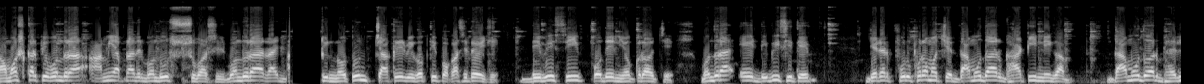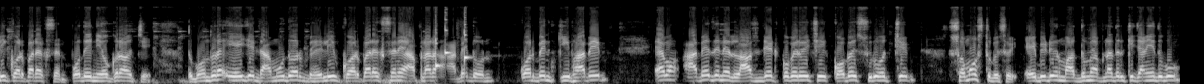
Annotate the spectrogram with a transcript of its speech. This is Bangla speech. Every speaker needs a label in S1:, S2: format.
S1: নমস্কার প্রিয় বন্ধুরা, আমি আপনাদের বন্ধু সুভাষিস। বন্ধুরা রাজ্যটি নতুন চাকরির বিজ্ঞপ্তি প্রকাশিত হয়েছে। ডিবিসি পদে নিয়োগ করা হচ্ছে। বন্ধুরা, এই ডিবিসিতে যেটার ফুল ফর্ম হচ্ছে দামোদর ঘাটি নিগম, দামোদর ভ্যালি কর্পোরেশন পদে নিয়োগ করা হচ্ছে। তো বন্ধুরা, এই যে দামোদর ভ্যালি কর্পোরেশনে আপনারা আবেদন করবেন কীভাবে? এবং আবেদনের লাস্ট ডেট কবে রয়েছে, কবে শুরু হচ্ছে, সমস্ত বিষয় এই ভিডিওর মাধ্যমে আপনাদেরকে জানিয়ে দেবো।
